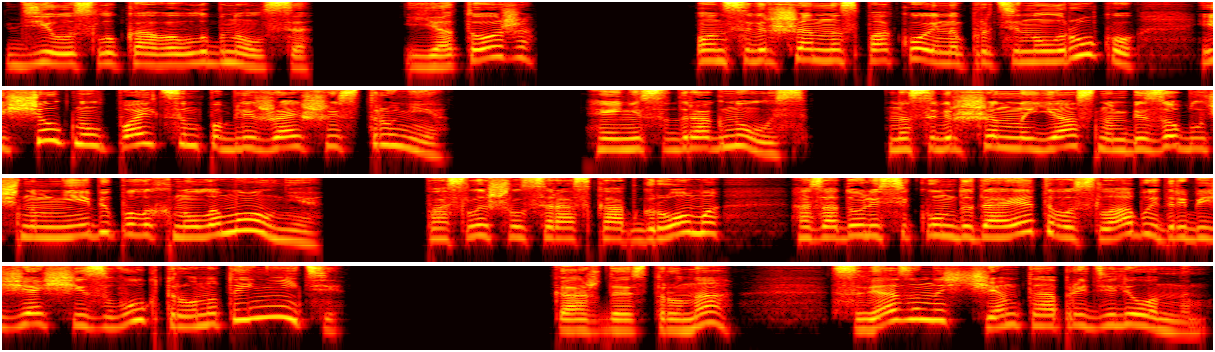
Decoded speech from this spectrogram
Диус лукаво улыбнулся. «Я тоже». Он совершенно спокойно протянул руку и щелкнул пальцем по ближайшей струне. Энни содрогнулась. На совершенно ясном безоблачном небе полыхнула молния. Послышался раскат грома, а за доли секунды до этого слабый дребезжащий звук тронутой нити. Каждая струна связана с чем-то определенным,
